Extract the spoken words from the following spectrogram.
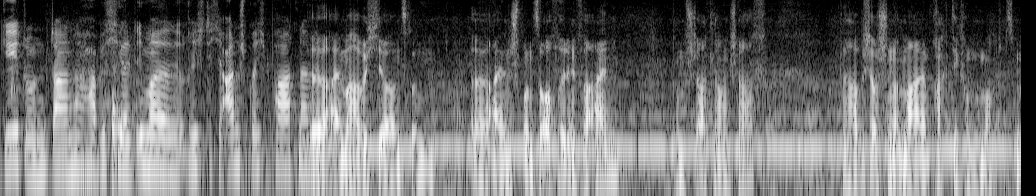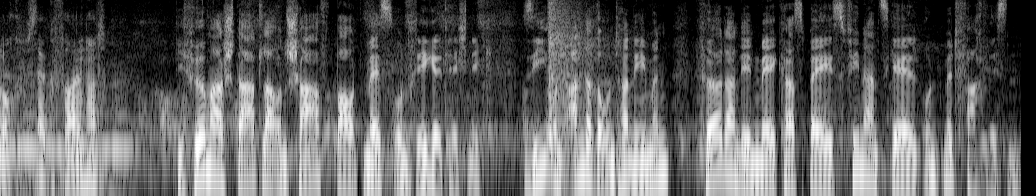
geht. Und dann habe ich hier halt immer richtige Ansprechpartner. Äh, einmal habe ich hier unseren äh, einen Sponsor für den Verein, am Stadler und Schaf. Da habe ich auch schon mal ein Praktikum gemacht, was mir auch sehr gefallen hat. Die Firma Stadler und Schaf baut Mess- und Regeltechnik. Sie und andere Unternehmen fördern den Makerspace finanziell und mit Fachwissen.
